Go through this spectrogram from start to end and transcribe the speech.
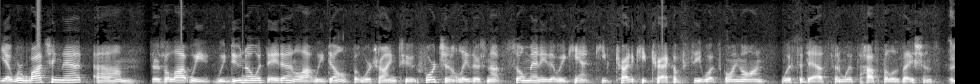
yeah, we're watching that. Um, there's a lot we, we do know with data and a lot we don't, but we're trying to. Fortunately, there's not so many that we can't keep try to keep track of, see what's going on with the deaths and with the hospitalizations. Uh,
